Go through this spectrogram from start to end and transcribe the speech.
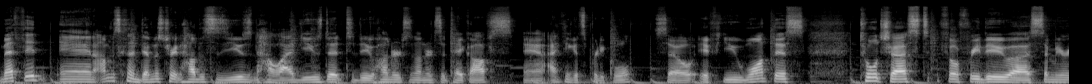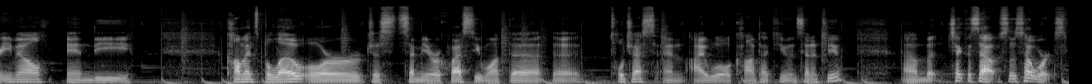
method and I'm just going to demonstrate how this is used and how I've used it to do hundreds and hundreds of takeoffs and I think it's pretty cool. So if you want this tool chest, feel free to uh, send me your email in the comments below or just send me a request you want the, the tool chest and I will contact you and send it to you. Um, but check this out. So this is how it works.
